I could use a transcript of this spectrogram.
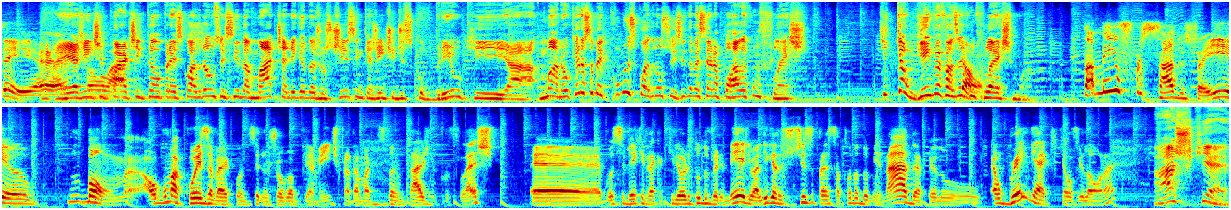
aí. é, Aí a gente parte então pra Esquadrão Suicida Mate a Liga da Justiça, em que a gente descobriu que a. Mano, eu quero saber como o Esquadrão Suicida vai sair na porrada com Flash. O que, que alguém vai fazer Então. com Flash, mano? Tá meio forçado isso aí. Eu... Bom, alguma coisa vai acontecer no jogo, obviamente, pra dar uma desvantagem pro Flash. É, Você vê que ele tá com aquele olho todo vermelho, a Liga da Justiça parece estar toda dominada pelo. É o Brainiac que é o vilão, né? Acho que é.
